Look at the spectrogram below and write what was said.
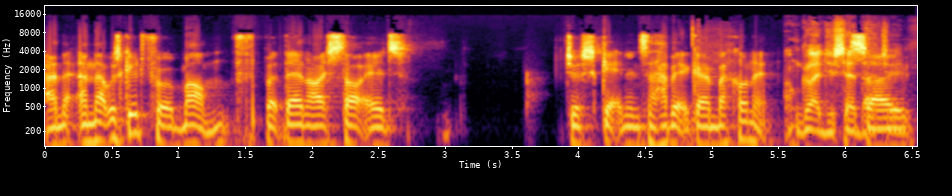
And and that was good for a month, but then I started just getting into the habit of going back on it. I'm glad you said so, that, Jim.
